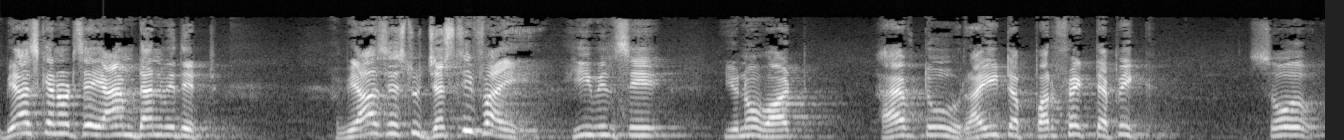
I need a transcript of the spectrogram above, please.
Vyas cannot say, I am done with it. Vyas has to justify. He will say, You know what? I have to write a perfect epic. So,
